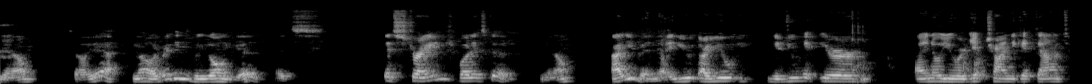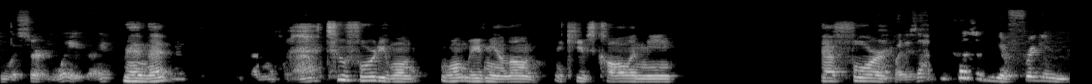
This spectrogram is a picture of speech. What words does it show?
you know. So yeah, no, everything's been going good. It's it's strange, but it's good. You know, how you been? Are you are you did you hit your? I know you were get trying to get down to a certain weight, right? Man, that 240 won't won't leave me alone. It keeps calling me. That four. But is that because of your friggin'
